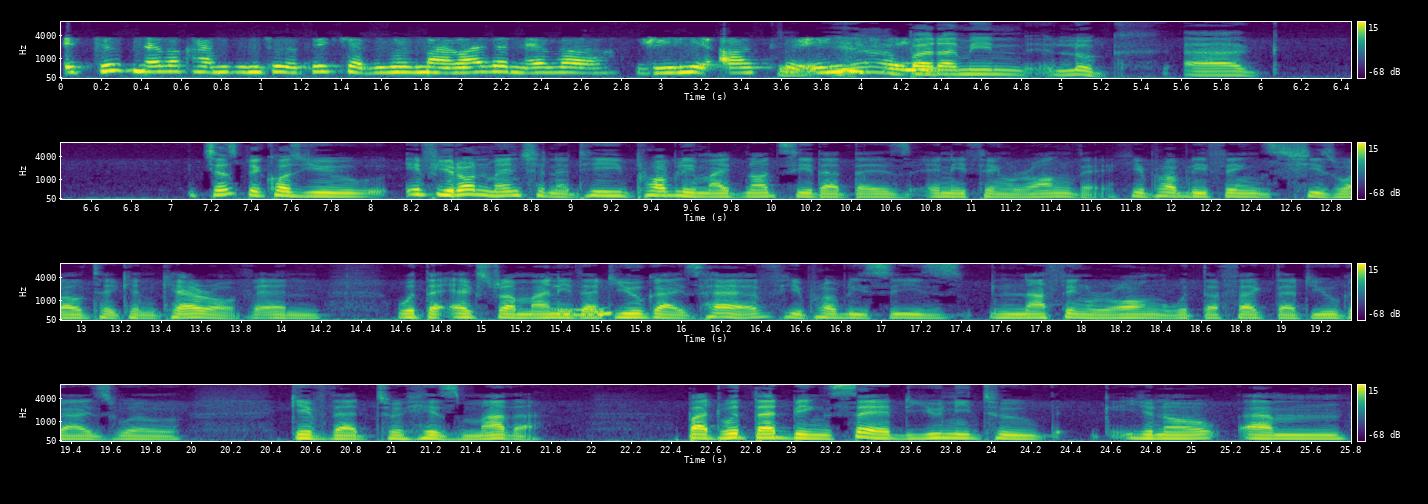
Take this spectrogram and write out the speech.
it just never comes into the picture because my mother never really asked for anything. Yeah, but I mean, look, uh, just because you, if you don't mention it, he probably might not see that there's anything wrong there. He probably thinks she's well taken care of. And with the extra money that you guys have, he probably sees nothing wrong with the fact that you guys will give that to his mother. But with that being said, you need to, you know, um,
